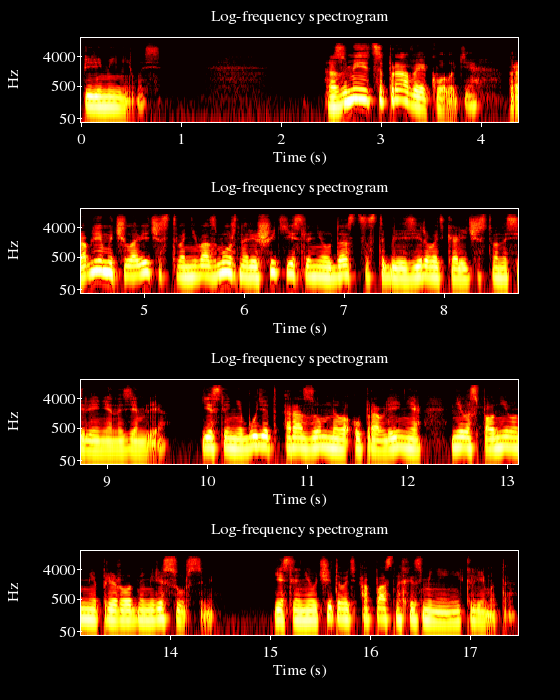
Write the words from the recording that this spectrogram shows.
переменилась. Разумеется, правы экологи. Проблемы человечества невозможно решить, если не удастся стабилизировать количество населения на Земле, если не будет разумного управления невосполнимыми природными ресурсами, если не учитывать опасных изменений климата.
